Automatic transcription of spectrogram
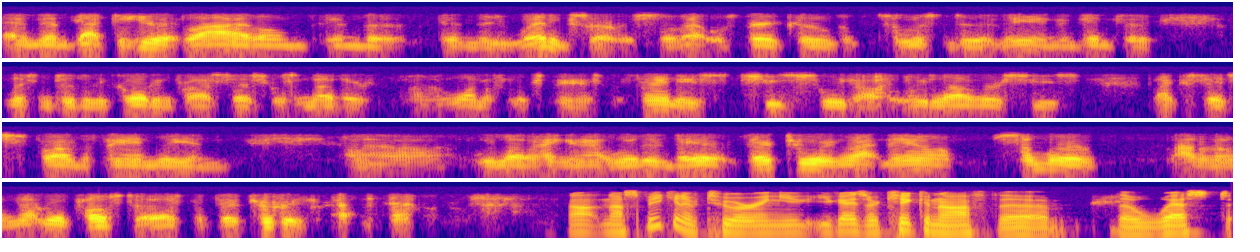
and then got to hear it live on in the in the wedding service. So that was very cool to, to listen to it then, and then to listen to the recording process was another uh, wonderful experience. But Franny's she's a sweetheart. We love her. She's like I said, she's part of the family, and uh, we love hanging out with her. They're they're touring right now somewhere I don't know, not real close to us, but they're touring right now. Uh, now, speaking of touring, you, you guys are kicking off the the West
